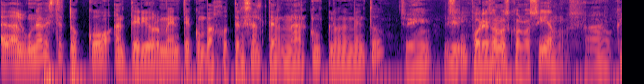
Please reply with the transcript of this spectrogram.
¿Alguna vez te tocó anteriormente con Bajo Tres alternar con Clonemento? Sí, sí, por eso nos conocíamos. Ah, ok.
